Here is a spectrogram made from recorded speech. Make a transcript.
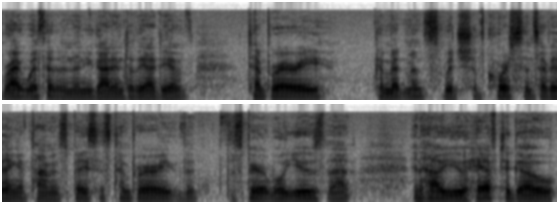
right with it. And then you got into the idea of temporary commitments which of course since everything of time and space is temporary the, the spirit will use that. And how you have to go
